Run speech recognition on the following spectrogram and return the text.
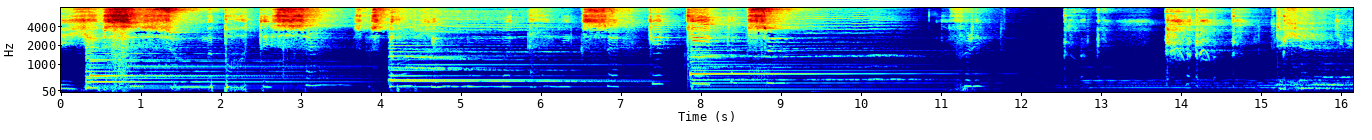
Η γεύση σου με πότισε στο στόχιο μου με έριξε και κοίταξε να βρει. Τυχαίνει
